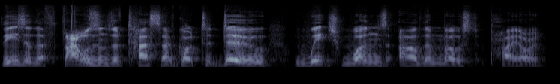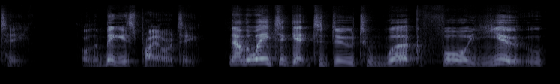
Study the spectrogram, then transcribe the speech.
these are the thousands of tasks I've got to do, which ones are the most priority or the biggest priority. Now, the way to get to do to work for you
